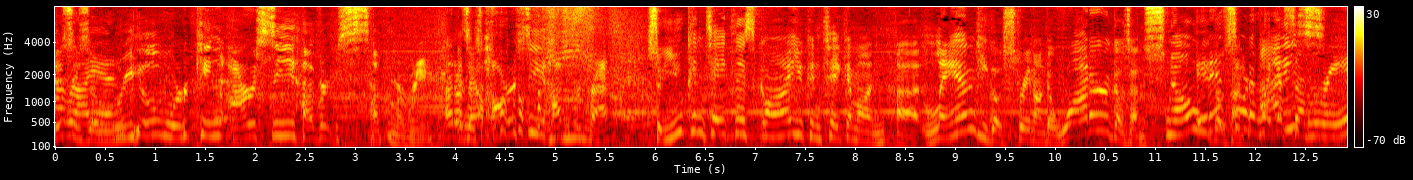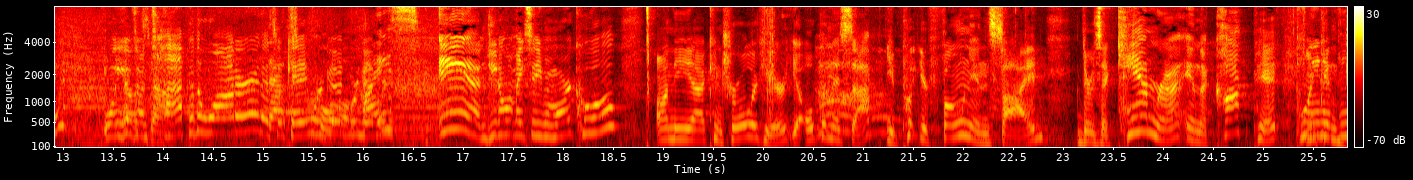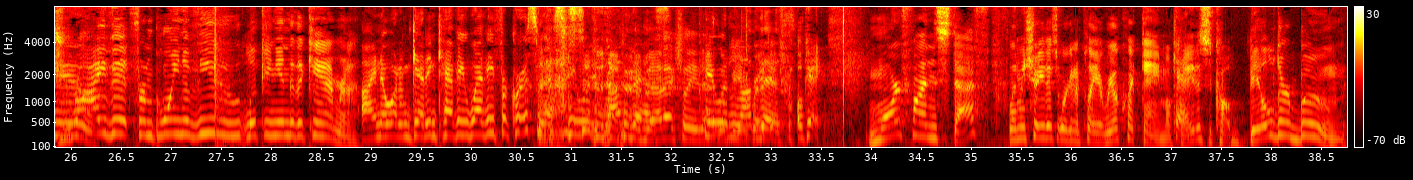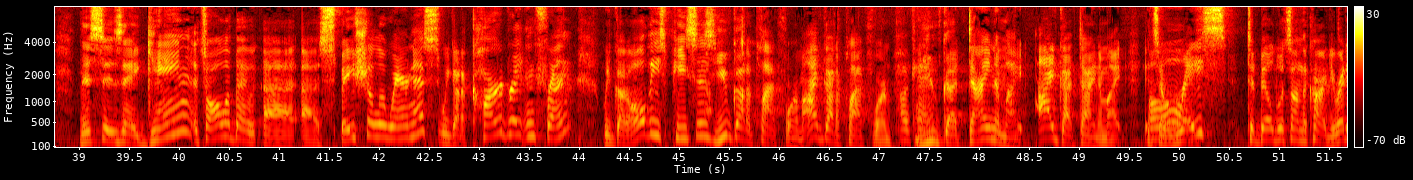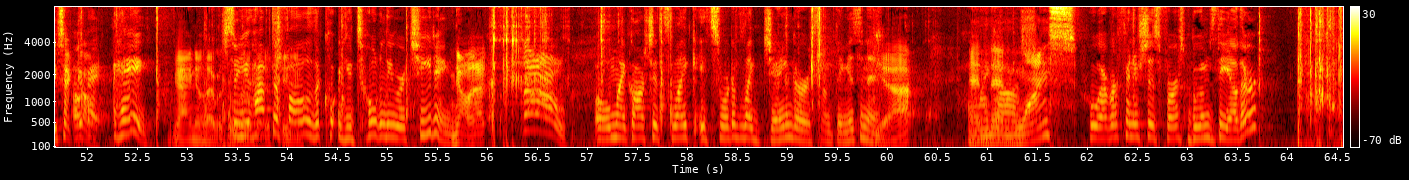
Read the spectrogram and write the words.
Yeah, this is a real working RC hover submarine. I don't This is know. RC hovercraft. So you can take this guy, you can take him on uh, land. He goes straight onto water. Goes on snow. It he is goes sort on of like a submarine. Well, he No, goes on top of the water. That's, That's okay. We're good. We're good. Ice? And you know what makes it even more cool? On the uh, controller here, you open this up, you put your phone inside. There's a camera in the cockpit. Point you of can view. drive it from point of view, looking into the camera. I know what I'm getting Kevy Wevy for Christmas. He would love this. that actually that he would, would love this. Okay, more fun stuff. Let me show you this. We're going to play a real quick game. Okay, Okay. this is called Builder Boom. This is a game. It's all about uh, uh, spatial awareness. We got a card right in front. We've got all these pieces. You've got a platform. I've got a platform. Okay. You've got dynamite. I've got dynamite. It's Oh. a race to build what's on the card. You ready, set, go? Okay, hey. Yeah, I know that was. a So you have to follow the. You totally were cheating. No, that. No. Oh my gosh, it's like it's sort of like Jenga or something, isn't it? Yeah. Oh and Oh my then gosh. once. Whoever finishes first booms the other.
